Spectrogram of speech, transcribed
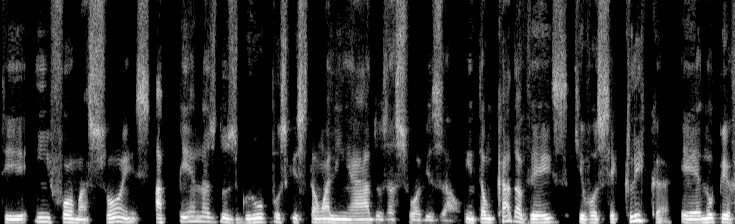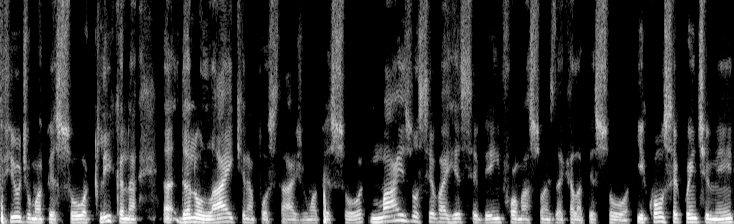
ter informações apenas dos grupos que estão alinhados à sua visão. Então, cada vez que você clica é, no perfil de uma pessoa, clica na, uh, dando like na postagem de uma pessoa, mais você vai receber informações daquela pessoa e, consequentemente,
